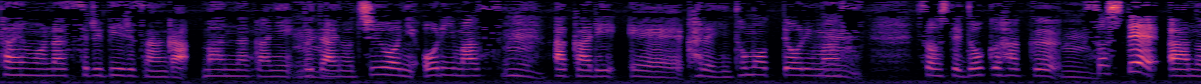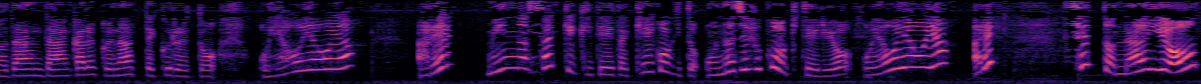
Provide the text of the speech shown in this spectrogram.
サイモン・ラッセル・ビールさんが真ん中に舞台の中央におります、うん。明かり、えー彼に灯っております、うん。そして独白、うん。そしてあのだんだん明るくなってくるとおやおやおや？あれ？みんなさっき着ていた稽古着と同じ服を着ているよ。おやおやおや？あれ？セットないよっ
